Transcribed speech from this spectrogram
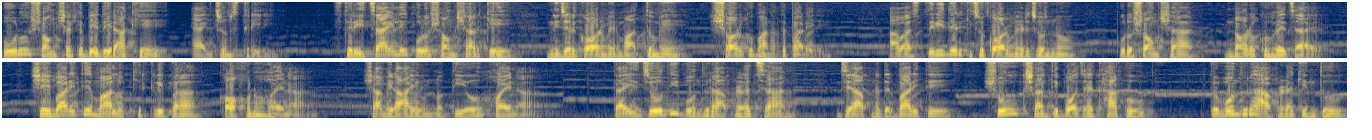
পুরো সংসারকে বেঁধে রাখে একজন স্ত্রী। স্ত্রী চাইলেই পুরো সংসারকে নিজের কর্মের মাধ্যমে স্বর্গ বানাতে পারে। আবার স্ত্রীদের কিছু কর্মের জন্য পুরো সংসার নরক হয়ে যায়। সেই বাড়িতে মা লক্ষ্মীর কৃপা কখনো হয় না, স্বামীর আয় উন্নতিও হয় না। তাই যদি বন্ধুরা আপনারা চান যে আপনাদের বাড়িতে সুখ শান্তি বজায় থাকুক। তো বন্ধুরা, আপনারা কিন্তু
